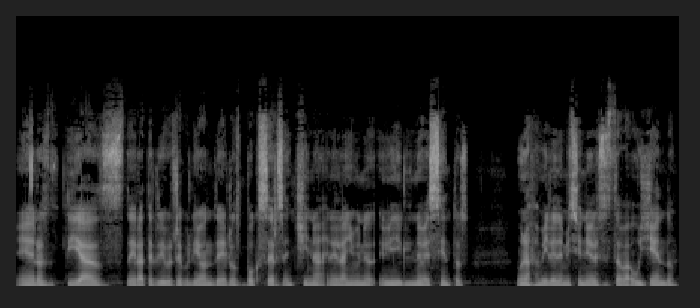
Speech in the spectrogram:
En los días de la terrible rebelión de los boxers en China, en el año 1900, una familia de misioneros estaba huyendo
